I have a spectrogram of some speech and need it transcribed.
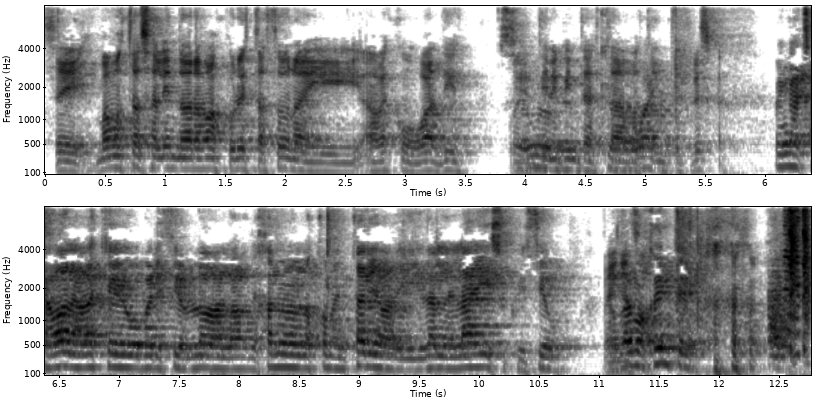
Sí, vamos a estar saliendo ahora más por esta zona y a ver cómo va, tío. Seguro tiene pinta de estar va guay. bastante fresca. Venga, chaval, a ver qué os pareció el blog, dejadnos en los comentarios y darle like y suscripción. Nos vemos, gente.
